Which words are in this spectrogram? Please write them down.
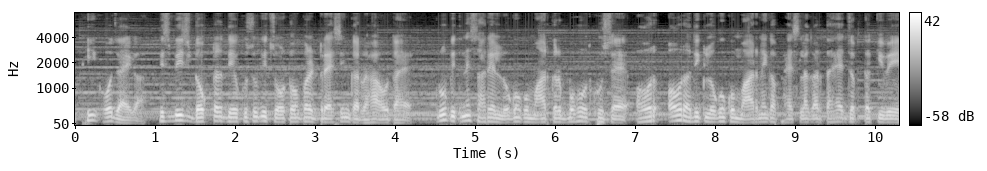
ठीक हो जाएगा। इस बीच डॉक्टर देवकुसु की चोटों पर ड्रेसिंग कर रहा होता है। ग्रुप इतने सारे लोगों को मारकर बहुत खुश है और और अधिक लोगों को मारने का फैसला करता है जब तक कि वे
